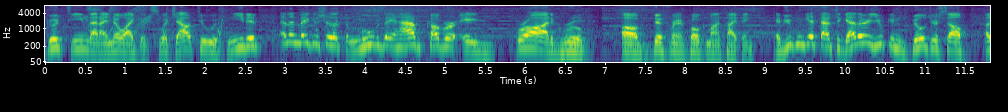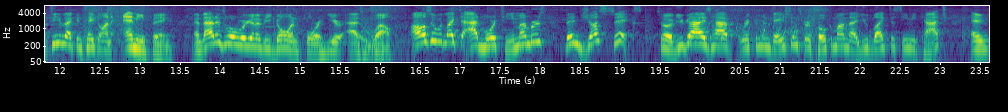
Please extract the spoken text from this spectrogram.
good team that I know I could switch out to if needed, and then making sure that the moves they have cover a broad group of different Pokemon typings. If you can get that together, you can build yourself a team that can take on anything. And that is what we're going to be going for here as well. I also would like to add more team members than just six. So if you guys have recommendations for Pokemon that you'd like to see me catch and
